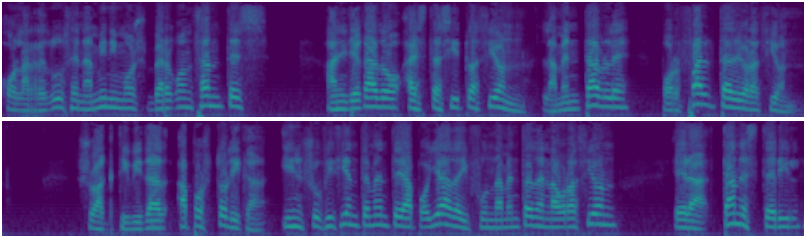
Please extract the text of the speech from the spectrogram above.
o la reducen a mínimos vergonzantes han llegado a esta situación lamentable por falta de oración. Su actividad apostólica, insuficientemente apoyada y fundamentada en la oración, era tan estéril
